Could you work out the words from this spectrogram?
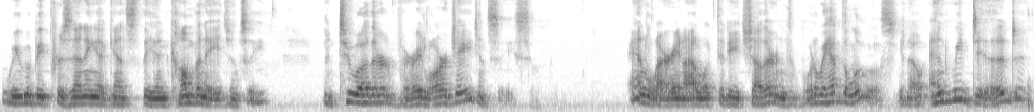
we would be presenting against the incumbent agency and two other very large agencies. And Larry and I looked at each other and what do we have to lose? You know, and we did.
